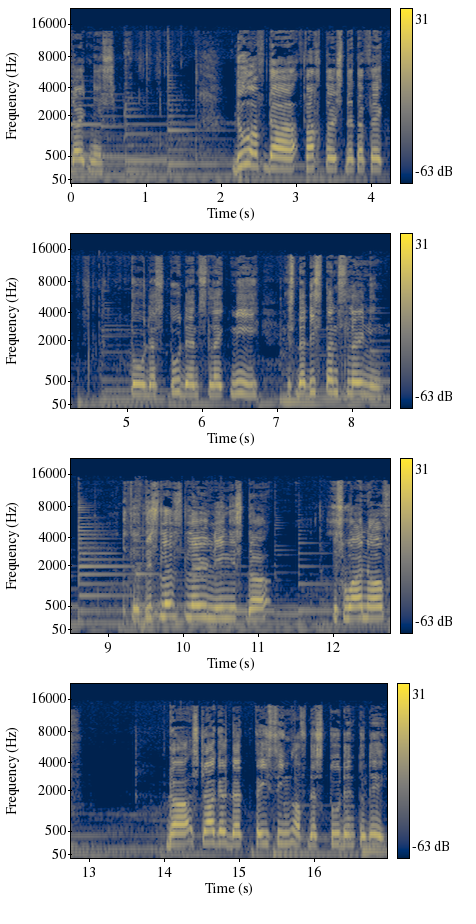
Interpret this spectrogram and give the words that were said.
darkness. Due of the factors that affect to the students like me is the distance learning. Distance learning is the is one of the struggle that facing of the student today.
